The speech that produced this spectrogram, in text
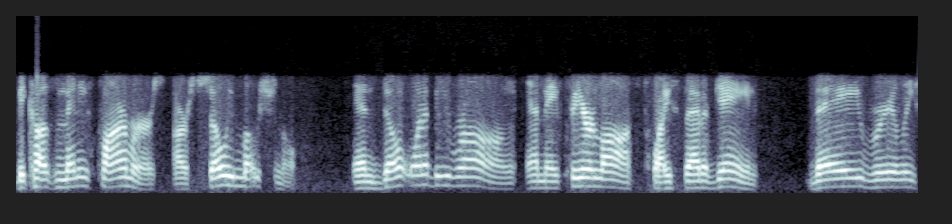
because many farmers are so emotional and don't want to be wrong and they fear loss twice that of gain. They really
